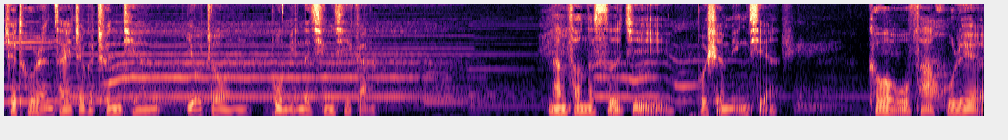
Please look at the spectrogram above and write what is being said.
却突然在这个春天有种不明的清晰感。南方的四季不甚明显，可我无法忽略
